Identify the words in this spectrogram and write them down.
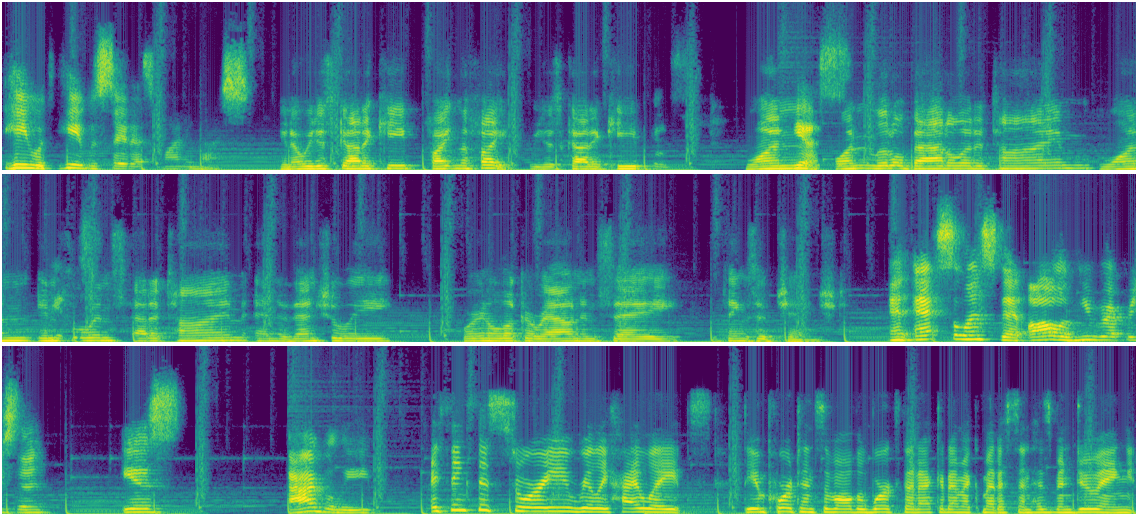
he would he would say that's mine and us. You know, we just got to keep fighting the fight. We just got to keep one yes. one little battle at a time, one influence yes. at a time, and eventually we're going to look around and say things have changed. And excellence that all of you represent is, I believe, I think this story really highlights the importance of all the work that academic medicine has been doing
